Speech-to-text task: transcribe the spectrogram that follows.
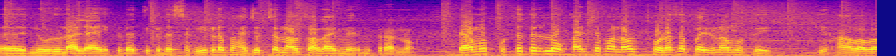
निवडून आल्या. इकडं तिकडं सगळीकडे भाजपचं नाव चालू आहे मित्रांनो. त्यामुळे कुठंतरी लोकांच्या मनावर थोडासा परिणाम होतोय की हा बाबा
